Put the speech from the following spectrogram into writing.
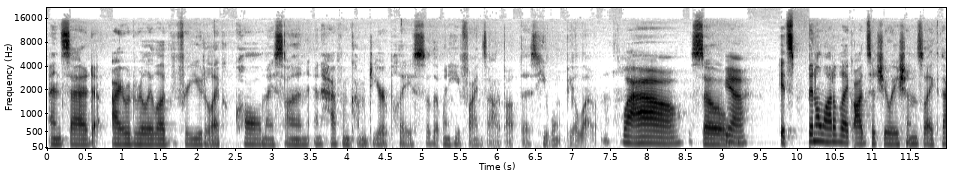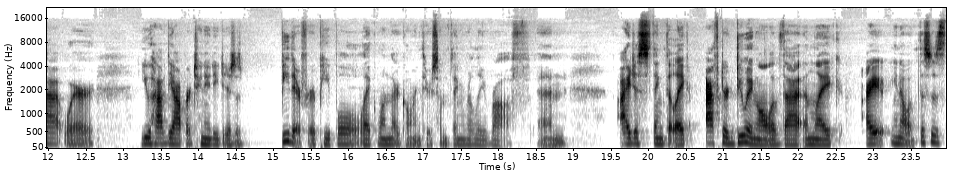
and said i would really love for you to like call my son and have him come to your place so that when he finds out about this he won't be alone wow so Yeah. it's been a lot of like odd situations like that where you have the opportunity to just be there for people like when they're going through something really rough. And I just think that like after doing all of that and like I you know, this is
